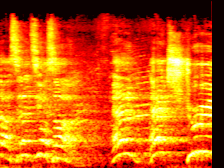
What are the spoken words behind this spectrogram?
Uganda, selekcijosa and extreme.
